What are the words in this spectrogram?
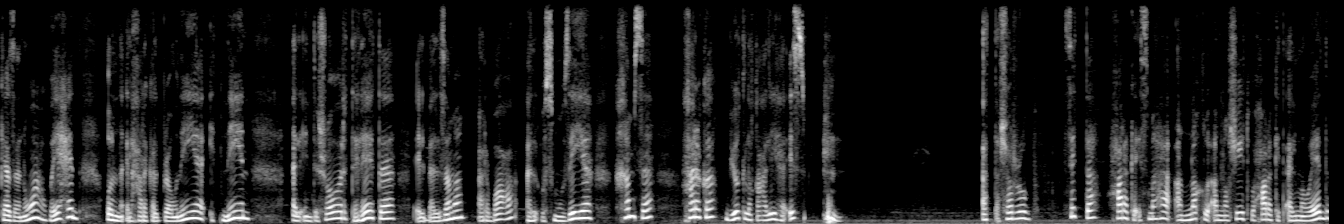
كذا نوع واحد قلنا الحركة البراونية اتنين الانتشار تلاتة البلزمة أربعة الأسموزية خمسة حركة بيطلق عليها اسم التشرب ستة حركة اسمها النقل النشيط وحركة المواد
